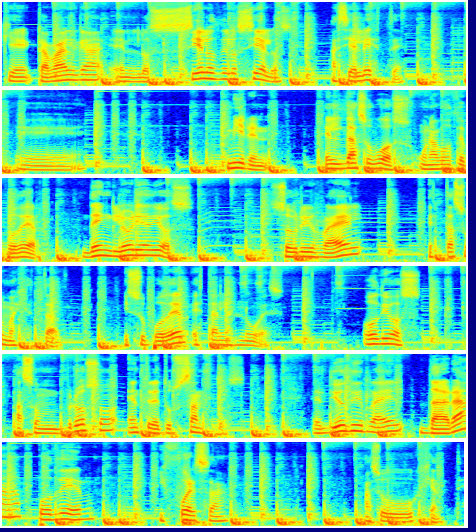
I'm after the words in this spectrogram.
que cabalga en los cielos de los cielos, hacia el este. Eh, miren, Él da su voz, una voz de poder. Den gloria a Dios. Sobre Israel está su majestad, y su poder está en las nubes. Oh Dios, asombroso entre tus santos. El Dios de Israel dará poder y fuerza a su gente,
